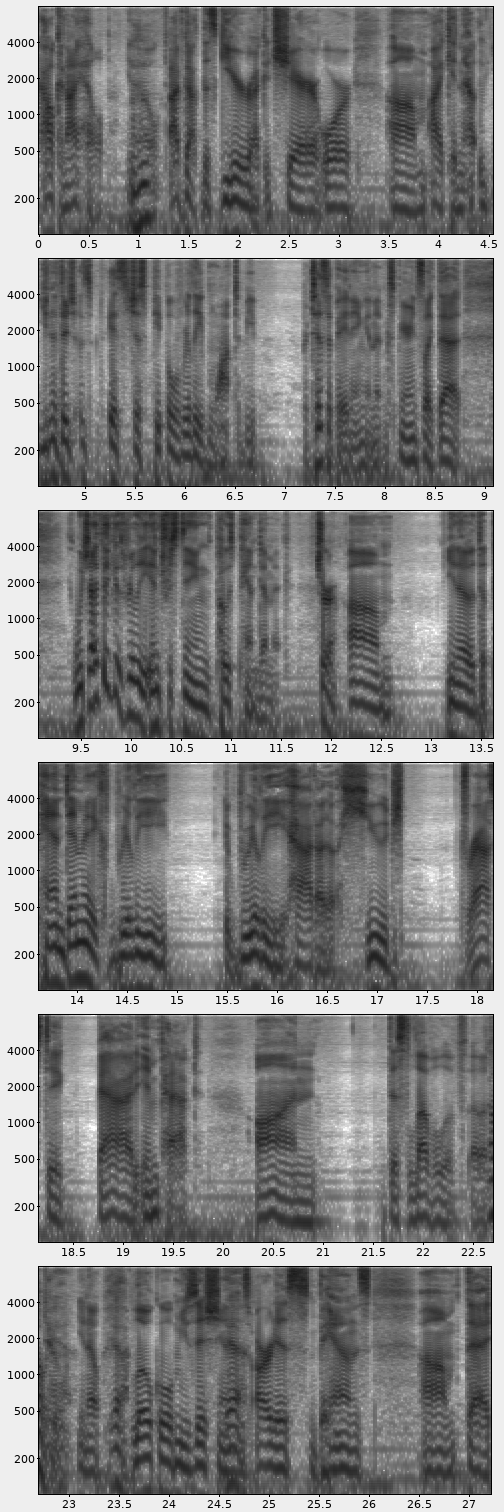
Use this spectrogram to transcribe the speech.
how can I help? You know, I've got this gear I could share, or um, I can. Help. You know, there's it's just people really want to be participating in an experience like that, which I think is really interesting post pandemic Sure. um, you know, the pandemic really, really had a huge, drastic, bad impact on this level of, of Oh, talent. yeah. You know, Yeah. local musicians, Yeah. artists, bands um, that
